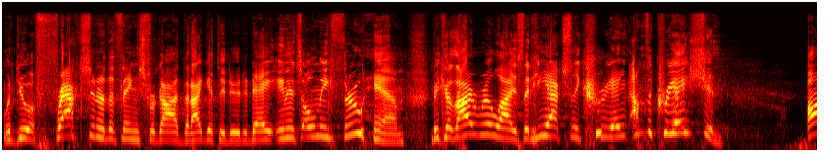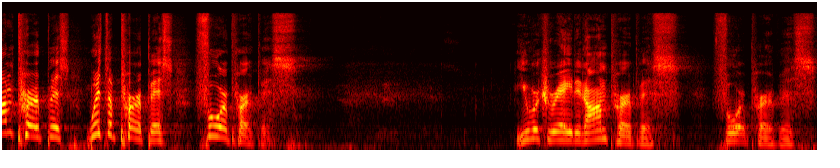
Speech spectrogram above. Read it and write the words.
would do a fraction of the things for God that I get to do today. And it's only through Him because I realize that He actually create. I'm the creation on purpose, with a purpose, for a purpose. You were created on purpose, for a purpose,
